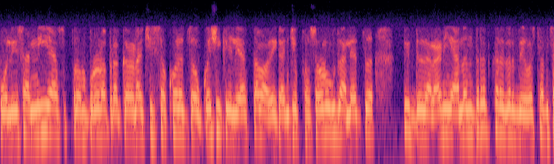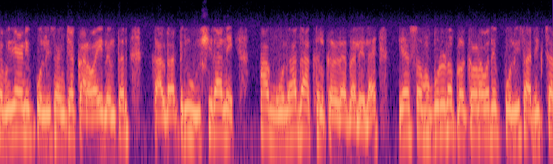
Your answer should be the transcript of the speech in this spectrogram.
पोलिसांनी या संपूर्ण प्रकरणाची सखोल चौकशी केली असता भाविकांची फसवणूक झाल्याचं सिद्ध झालं. आणि यानंतरच खरं तर देवस्थान समिती आणि पोलिसांच्या कारवाईनंतर काल रात्री उशिराने हा गुन्हा दाखल करण्यात आलेला आहे. या संपूर्ण प्रकरणामध्ये पोलीस अधिकचा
